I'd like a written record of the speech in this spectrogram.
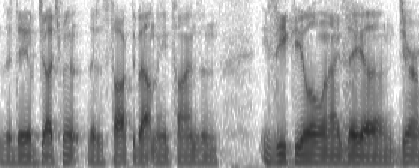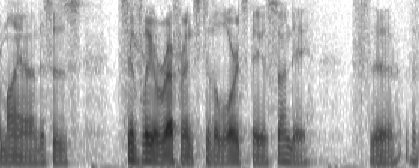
the day of judgment that is talked about many times in Ezekiel and Isaiah and Jeremiah. This is simply a reference to the Lord's Day as Sunday. It's the, the,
